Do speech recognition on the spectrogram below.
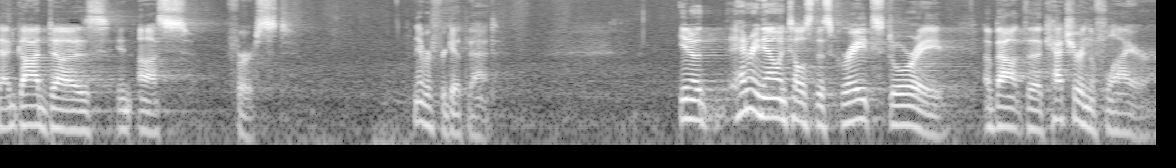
that God does in us first. Never forget that. You know, Henry Nouwen tells this great story about the catcher and the flyer.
